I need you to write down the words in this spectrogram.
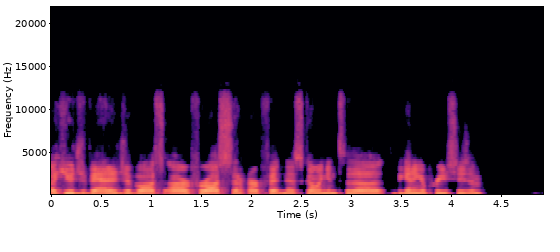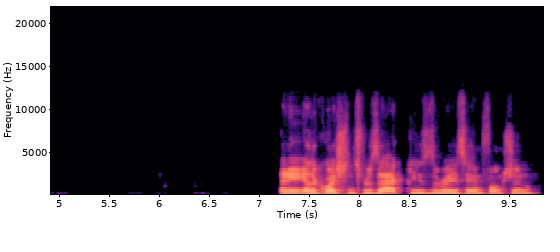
a huge advantage of us or for us and our fitness going into the beginning of preseason. Any other questions for Zac? Use the raise hand function.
